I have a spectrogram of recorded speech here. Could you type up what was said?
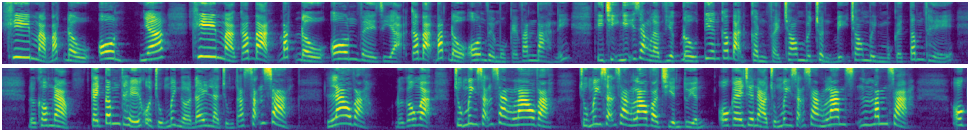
khi mà bắt đầu ôn nhá, Khi mà các bạn bắt đầu ôn về gì ạ? Các bạn bắt đầu ôn về một cái văn bản ấy Thì chị nghĩ rằng là việc đầu tiên các bạn cần phải cho chuẩn bị cho mình một cái tâm thế Được không nào? Cái tâm thế của chúng mình ở đây là chúng ta sẵn sàng lao vào Được không ạ? Chúng mình sẵn sàng lao vào Chúng mình sẵn sàng lao vào chiến tuyến. Ok chưa nào? Chúng mình sẵn sàng lan, lăn xả. Ok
